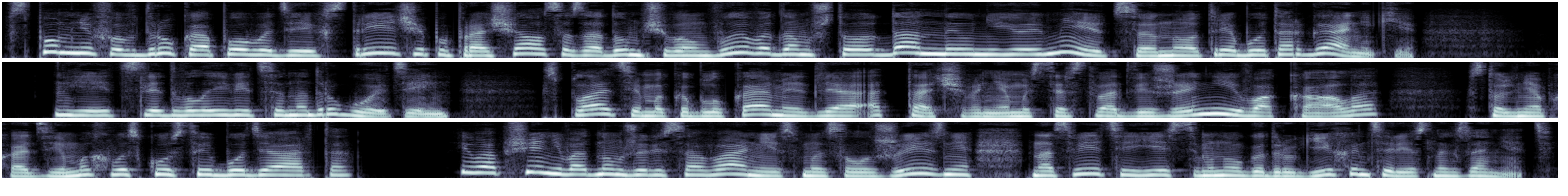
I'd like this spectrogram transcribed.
вспомнив вдруг о поводе их встречи, попрощался задумчивым выводом, что данные у нее имеются, но требуют органики. Ей следовало явиться на другой день, с платьем и каблуками для оттачивания мастерства движения и вокала, столь необходимых в искусстве боди-арта. И вообще ни в одном же рисовании смысл жизни, на свете есть много других интересных занятий.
